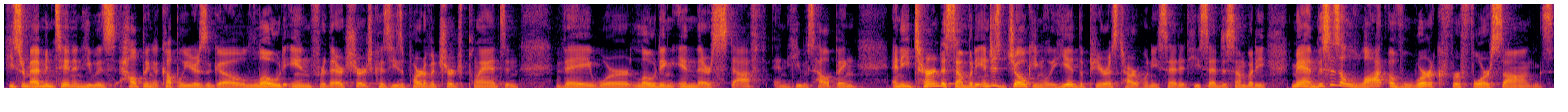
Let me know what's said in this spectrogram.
he's from Edmonton and he was helping a couple years ago load in for their church because he's a part of a church plant and they were loading in their stuff and he was helping. And he turned to somebody and just jokingly, he had the purest heart when he said it. He said to somebody, Man, this is a lot of work for four songs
